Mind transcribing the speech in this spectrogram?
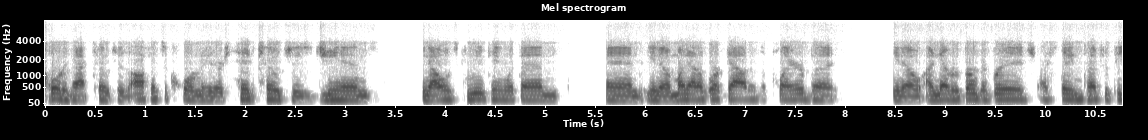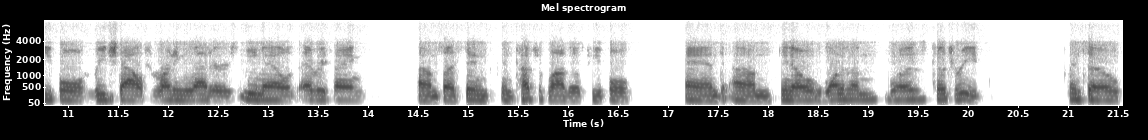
quarterback coaches, offensive coordinators, head coaches, GMs. You know, I was communicating with them and you know might not have worked out as a player, but you know I never burned a bridge. I stayed in touch with people, reached out, writing letters, emails, everything. Um, so I stayed in, in, touch with a lot of those people, and um, you know one of them was Coach Reid, and so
